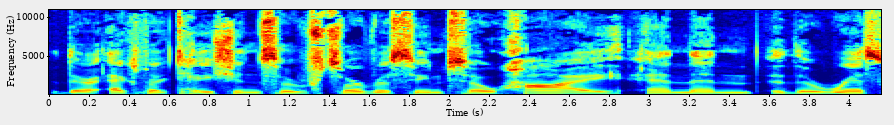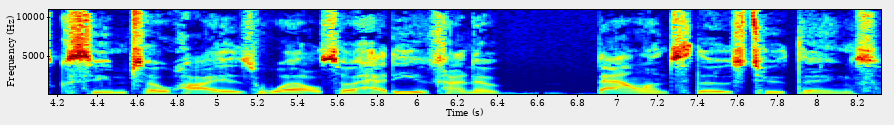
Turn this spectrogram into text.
their expectations of service seem so high, and then the risk seems so high as well. So, how do you kind of balance those two things?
